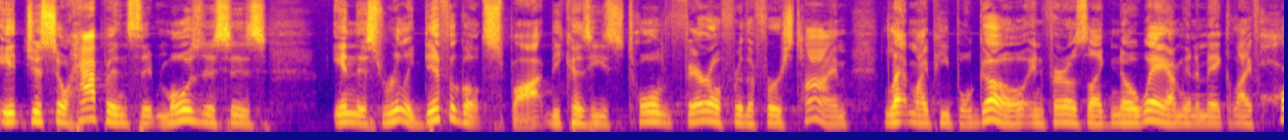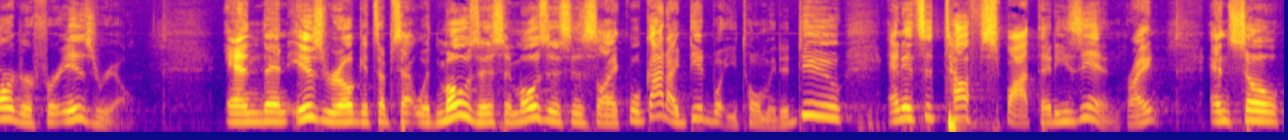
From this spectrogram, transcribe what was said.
it just so happens that Moses is in this really difficult spot because he's told Pharaoh for the first time, let my people go. And Pharaoh's like, no way, I'm going to make life harder for Israel. And then Israel gets upset with Moses, and Moses is like, well, God, I did what you told me to do. And it's a tough spot that he's in, right? And so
